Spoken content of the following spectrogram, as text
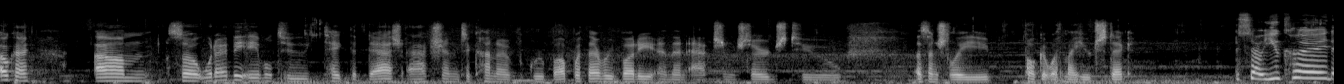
Okay. Um, so would I be able to take the dash action to kind of group up with everybody and then action surge to essentially poke it with my huge stick? So you could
